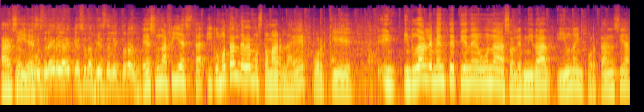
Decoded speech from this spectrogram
Así Me- Me es. gustaría agregar que es una fiesta electoral. Es una fiesta y como tal debemos tomarla, ¿eh? porque in- indudablemente tiene una solemnidad y una importancia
